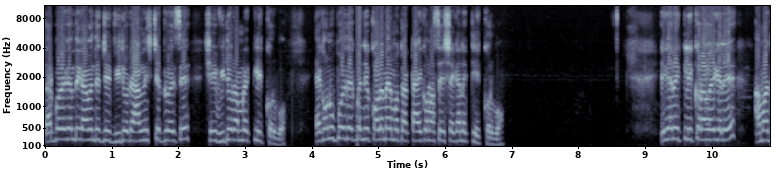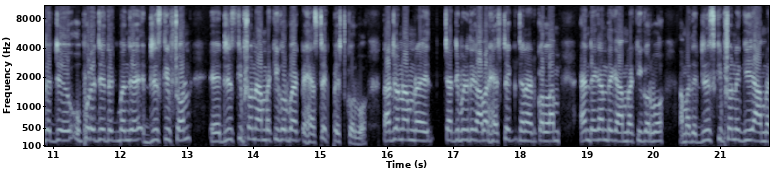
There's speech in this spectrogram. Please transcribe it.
তারপর এখান থেকে আমাদের যে ভিডিওটা আনলিস্টেড রয়েছে, সেই ভিডিওর আমরা ক্লিক করব। এখন উপরে দেখবেন যে কলমের মতো একটা আইকন আছে, সেখানে ক্লিক করব। এখানে ক্লিক করা হয়ে গেলে আমাদের যে উপরে যে দেখবেন যে ডিসক্রিপশন এই ডিসক্রিপশনে আমরা কি করব? একটা হ্যাশট্যাগ পেস্ট করব। তার জন্য আমরা চ্যাট জিপিটি থেকে আবার হ্যাশট্যাগ জেনারেট করলাম অ্যান্ড এখান থেকে আমরা কি করব? আমাদের ডিসক্রিপশনে গিয়ে আমরা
